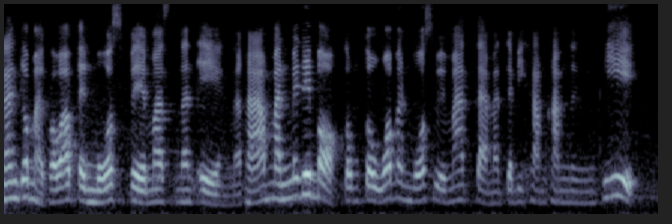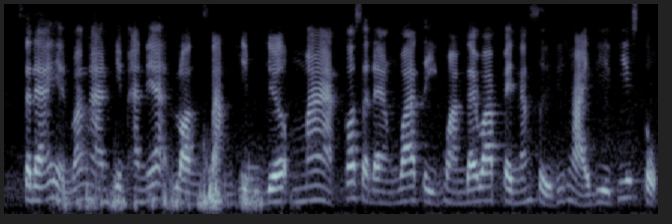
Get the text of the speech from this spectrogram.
นั่นก็หมายความว่าเป็น most famous นั่นเองนะคะ มันไม่ได้บอกตรงๆว่ามัน most famous แต่มันจะมีคำคำหนึ่งที่แสดงเห็นว่างานพิมพ์อันเนี้ยหล่อนสั่งพิมพ์เยอะมาก ก็แสดงว่าตีความได้ว่าเป็นหนังสือที่ขายดีที่สุด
